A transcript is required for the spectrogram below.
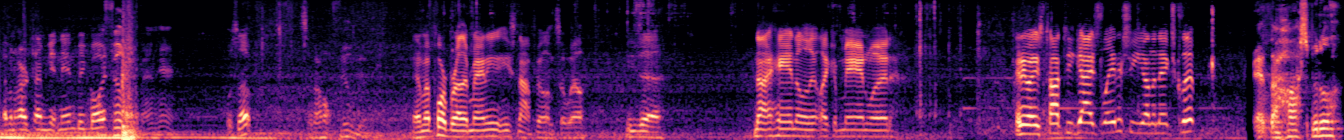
having a hard time getting in, big boy. I feel good, man. Here. What's up? I said I don't feel good. Yeah, my poor brother, man, he, he's not feeling so well. He's uh not handling it like a man would. Anyways, talk to you guys later. See you on the next clip. At the hospital,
